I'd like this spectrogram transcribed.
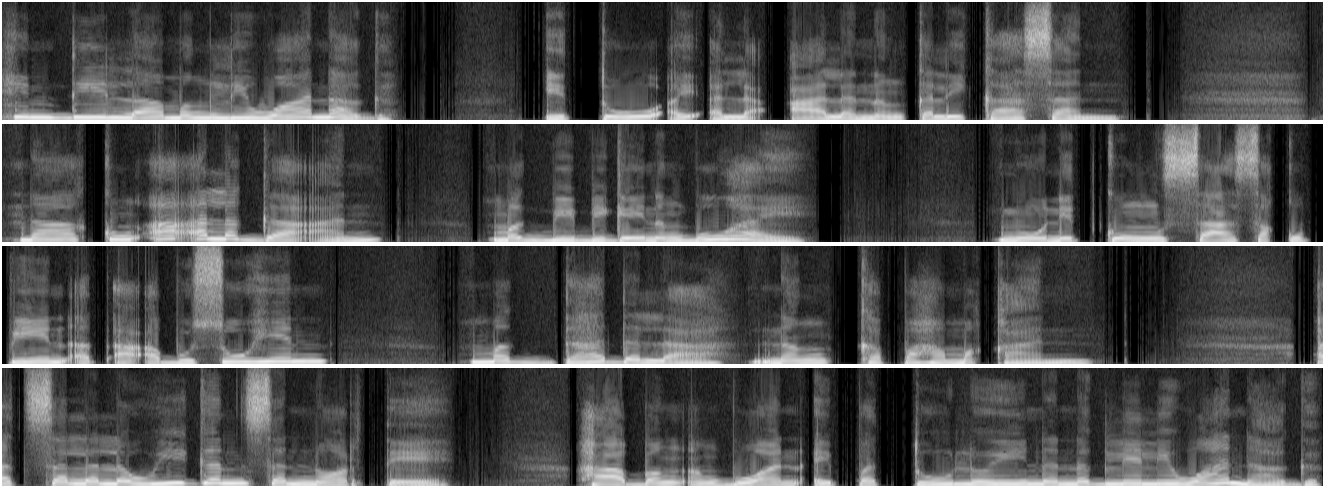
hindi lamang liwanag, ito ay alaala ng kalikasan na kung aalagaan, magbibigay ng buhay. Ngunit kung sasakupin at aabusuhin, magdadala ng kapahamakan. At sa lalawigan sa norte, habang ang buwan ay patuloy na nagliliwanag,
